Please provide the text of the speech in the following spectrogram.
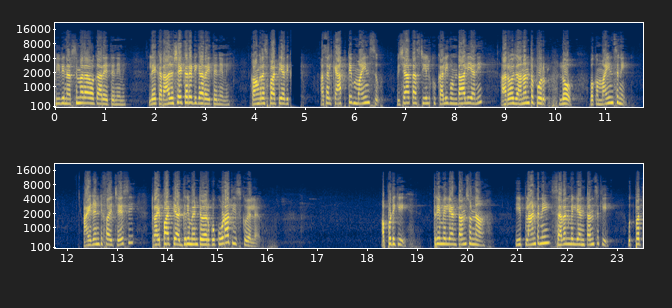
పివి నరసింహారావు గారైతేనేమి లేక రాజశేఖర రెడ్డి గారైతేనేమి కాంగ్రెస్ పార్టీ అది అసలు క్యాప్టివ్ మైన్స్ విశాఖ స్టీల్కు కలిగి ఉండాలి అని ఆ రోజు అనంతపూర్లో ఒక మైన్స్ని ఐడెంటిఫై చేసి ట్రైపార్టీ అగ్రిమెంట్ వరకు కూడా తీసుకువెళ్ళారు అప్పటికి త్రీ మిలియన్ టన్స్ ఉన్న ఈ ప్లాంట్ని సెవెన్ మిలియన్ టన్స్కి ఉత్పత్తి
